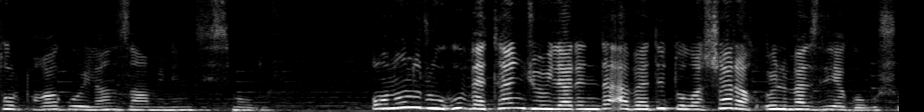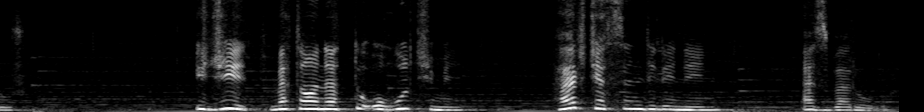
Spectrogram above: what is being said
torpağa qoyulan zaminin cismi olur. Onun ruhu vətən göylərində əbədi dolaşaraq ölməzliyə qovuşur. İgid, mətanətli oğul kimi hər kəsin dilinin əzbəri olur.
